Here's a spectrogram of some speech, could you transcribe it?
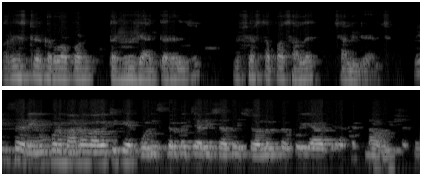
રજિસ્ટર કરવા પણ તજવીજ હાથ ધરેલ છે. વિશેષ તપાસ હાલે ચાલી રહેલ છે. જી, સર, એવું પણ માનવામાં આવે છે કે પોલીસ કર્મચારી સાથે સંલગ્ન કોઈ આ ઘટના હોઈ શકે?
